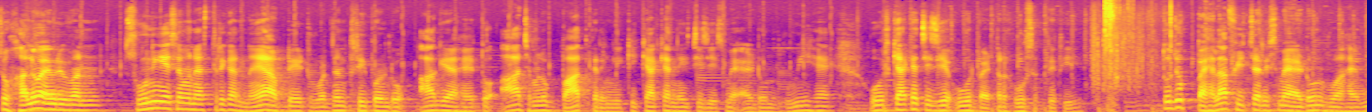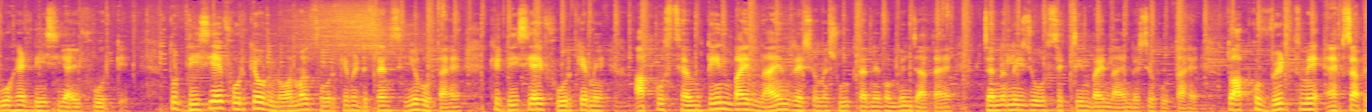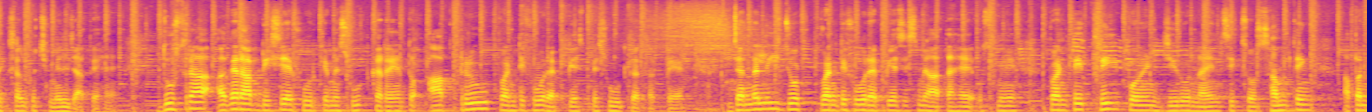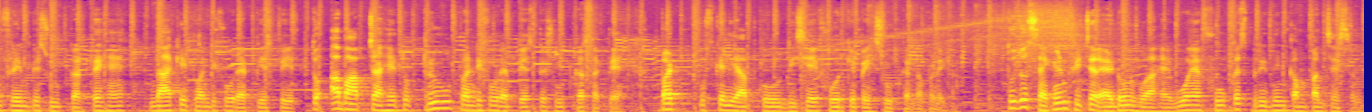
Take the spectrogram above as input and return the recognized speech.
So hello everyone Sony A seven S three का नया update version 3.0 आ गया है। तो आज हम लोग बात करेंगे कि क्या क्या नई चीज़ें इसमें ऐड ऑन हुई है और क्या क्या चीज़ें और बेटर हो सकती थी। तो जो पहला फीचर इसमें ऐड ऑन हुआ है, वो है डी सी आई फोर के तो डी सी आई फोर के और नॉर्मल फोर के में डिफरेंस ये होता है कि डी सी आई फोर के में आपको 17 बाई नाइन रेशियो में शूट करने को मिल जाता है। जनरली जो 16 बाई नाइन रेशियो होता है तो आपको विड्थ में एक्स्ट्रा पिक्सल कुछ मिल जाते हैं। दूसरा, अगर आप डी सी आई फोर के में शूट कर रहे हैं तो आप true 24 four F P shoot कर सकते हैं। जनरली जो 24 फोर एफ़ इसमें आता है, उसमें 23.096 और समथिंग अपन फ्रेम पे शूट करते हैं, ना कि 24 फोर एफ़ पी। तो अब आप चाहे तो ट्रू 24 फोर एफ़ पे शूट कर सकते हैं बट उसके लिए आपको डी सी आई फोर के पे ही शूट करना पड़ेगा। तो जो सेकेंड फीचर एड ऑन हुआ है, वो है फोकस ब्रीदिंग कंपनसेशन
